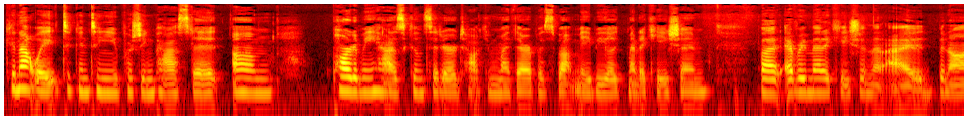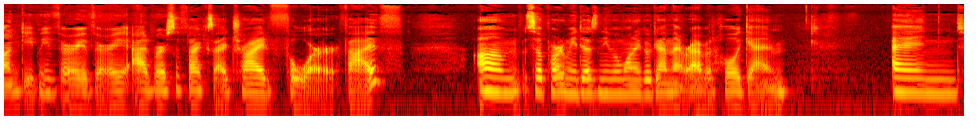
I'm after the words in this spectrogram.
cannot wait to continue pushing past it. Um, part of me has considered talking to my therapist about maybe like medication, but every medication that I'd been on gave me very, very adverse effects. I tried four, five. Um, so part of me doesn't even want to go down that rabbit hole again. And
